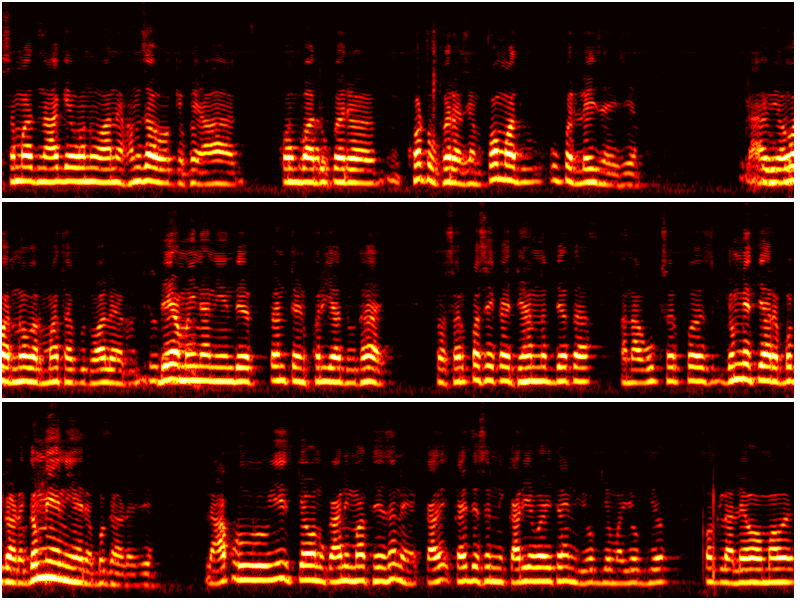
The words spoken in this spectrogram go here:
સમાજના આગેવાનો આને સમજાવો કે ભાઈ આ કોમવાદ ઉપર ખોટું કરે છે એમ. કોમવાદ ઉપર લઈ જાય છે એમ. આવી અવારનવાર માથાકૂટ હાલે બે મહિનાની અંદર ત્રણ ત્રણ ફરિયાદો થાય. તો સરપંચે કાંઈ ધ્યાન નથી દેતા અને આ ઉપસરપંચ ગમે ત્યારે બગાડે, ગમે એની હારે બગાડે છે એટલે આપણું એ જ કહેવાનું કે આની માથે છે ને કાય- કાયદેસરની કાર્યવાહી થાય ને યોગ્યમાં યોગ્ય પગલાં લેવામાં આવે.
